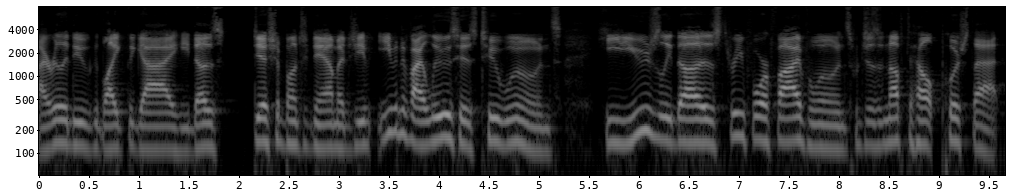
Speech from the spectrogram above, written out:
I really do like the guy. He does dish a bunch of damage. Even if I lose his two wounds, he usually does three, four, five wounds, which is enough to help push that,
